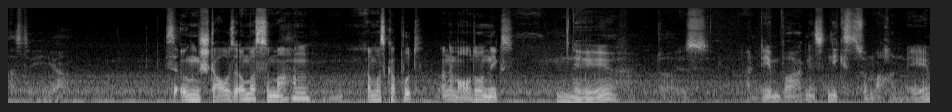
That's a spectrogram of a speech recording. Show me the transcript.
hast du hier. Ist da irgendein Stau? Ist irgendwas zu machen? Irgendwas kaputt an dem Auto? Nix. Nee, da ist an dem Wagen ist nichts zu machen. Nee.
